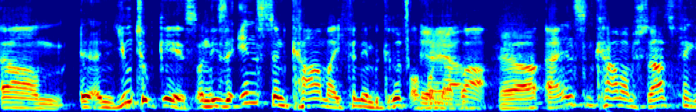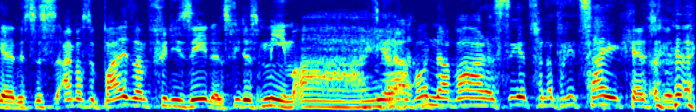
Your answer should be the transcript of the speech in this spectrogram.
ähm, in YouTube gehst und diese Instant Karma, ich finde den Begriff auch Ja, wunderbar. ja. Äh, Instant Karma im Straßenverkehr, das ist einfach so balsam für die Seele. Das ist wie das Meme. Ah, ja, wunderbar, dass du jetzt von der Polizei gecasht wird.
